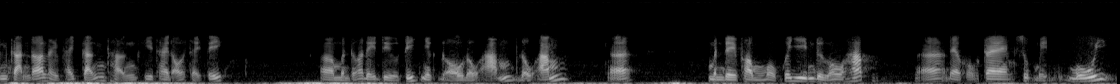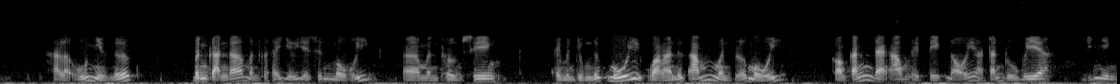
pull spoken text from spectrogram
bên cạnh đó thì phải cẩn thận khi thay đổi thời tiết. À, mình có thể điều tiết nhiệt độ độ ẩm độ ấm đó. mình đề phòng một cái viêm đường hô hấp đó, đeo khẩu trang xúc miệng muối hay là uống nhiều nước. Bên cạnh đó mình có thể giữ vệ sinh mũi à, mình thường xuyên thì mình dùng nước muối hoặc là nước ấm mình rửa mũi. Còn cánh đàn ông thì tuyệt đối là tránh rượu bia dĩ nhiên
